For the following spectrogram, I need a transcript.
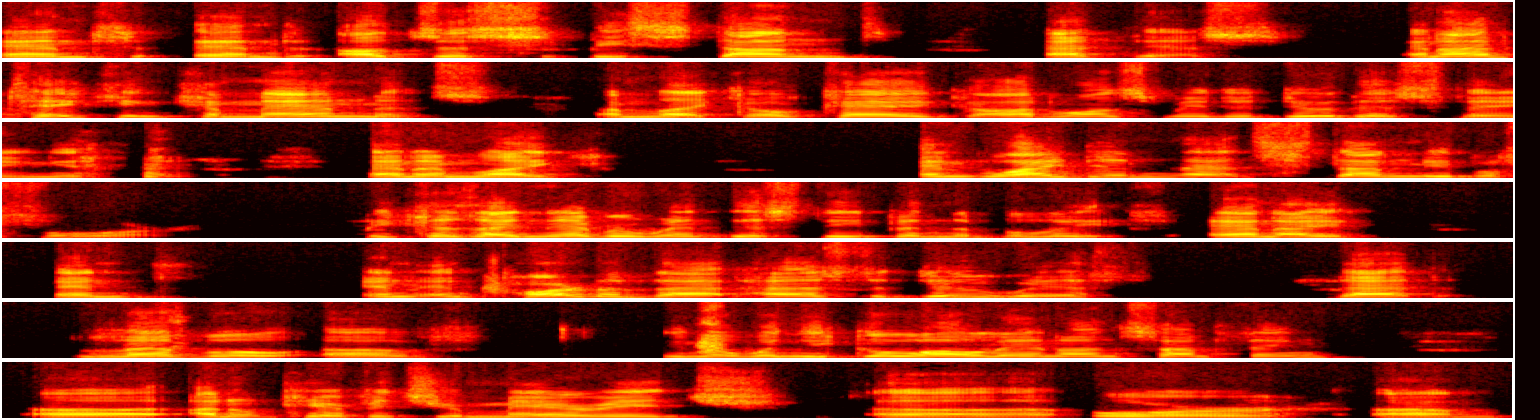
And, and I'll just be stunned at this. And I'm taking commandments. I'm like, okay, God wants me to do this thing. and I'm like, and why didn't that stun me before? Because I never went this deep in the belief. And I, and and and part of that has to do with that level of you know when you go all in on something uh, i don't care if it's your marriage uh, or um,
